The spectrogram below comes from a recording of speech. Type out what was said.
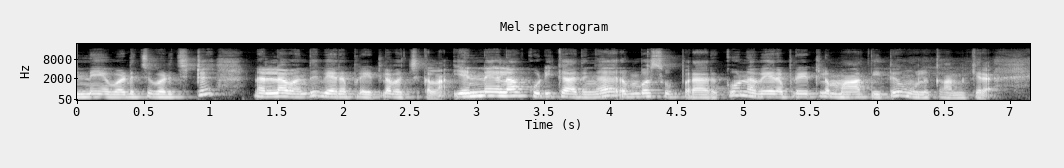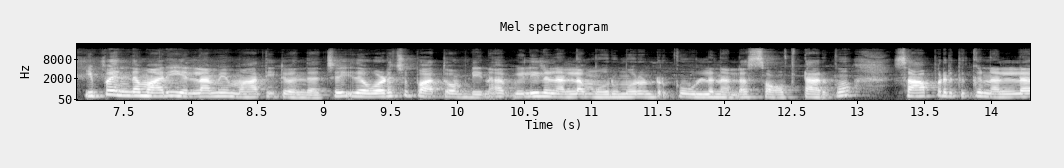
எண்ணெயை வடித்து வடிச்சிட்டு நல்லா வந்து வேறு பிளேட்டில் வச்சுக்கலாம். எண்ணெயெல்லாம் குடிக்காதுங்க. ரொம்ப சூப்பராக இருக்கும். நான் வேறு பிளேட்டில் மாற்றிட்டு உங்களுக்கு காமிக்கிறேன். இப்போ இந்த மாதிரி எல்லாமே மாற்றிட்டு வந்தாச்சு. இதை உடச்சி பார்த்தோம் அப்படின்னா வெளியில் நல்லா முறுமுறுன்னு இருக்கும். உள்ளே நல்லா சாஃப்டாக இருக்கும். சாப்பிட்றதுக்கு சாப்பிட்றதுக்கு நல்லா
